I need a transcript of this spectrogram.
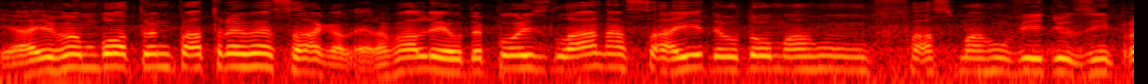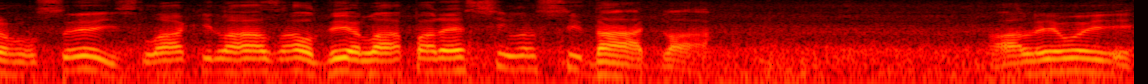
E aí vamos botando para atravessar, galera. Valeu. Depois lá na saída eu dou mais um, faço mais um videozinho para vocês, lá que lá as aldeias lá parece uma cidade lá. Valeu aí.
